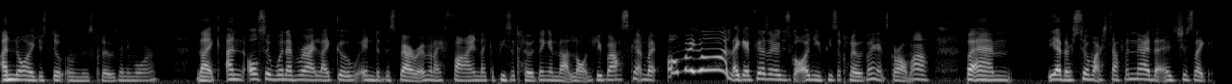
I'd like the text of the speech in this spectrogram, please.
And now I just don't own those clothes anymore. Like, and also whenever I like go into the spare room and I find like a piece of clothing in that laundry basket, I'm like, oh my god! Like it feels like I just got a new piece of clothing. It's girl math. But um, yeah, there's so much stuff in there that it's just like,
